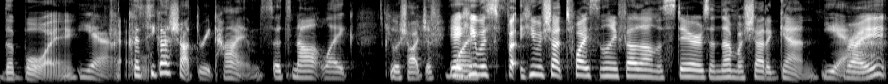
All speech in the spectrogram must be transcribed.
the boy. Yeah, because he got shot three times. So it's not like he was shot just Yeah, he was once f- he was shot twice, and then he fell down the stairs, and then was shot again. Yeah. Right.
